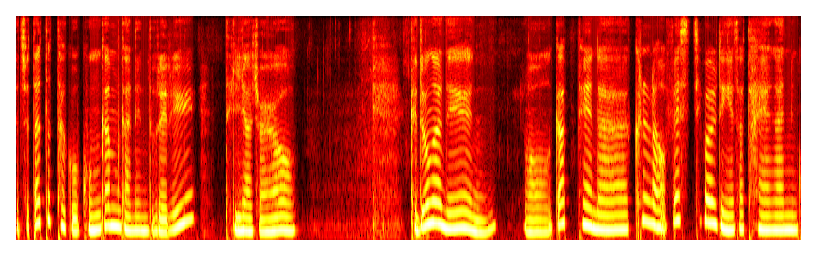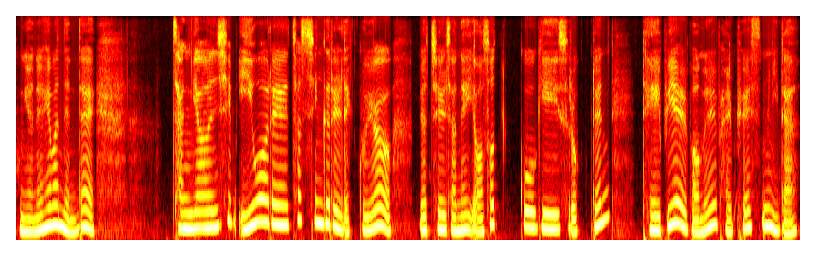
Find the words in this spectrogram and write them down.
아주 따뜻하고 공감 가는 노래를 들려줘요. 그동안은 어, 카페나 클럽, 페스티벌 등에서 다양한 공연을 해왔는데 작년 12월에 첫 싱글을 냈고요. 며칠 전에 6곡이 수록된 데뷔 앨범을 발표했습니다.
